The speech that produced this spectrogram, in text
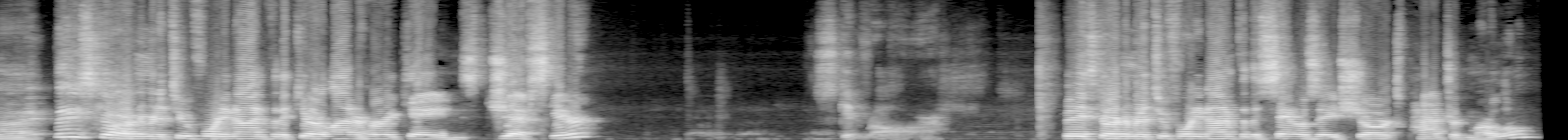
All right, base card number to 249 for the Carolina Hurricanes, Jeff Skinner. Skinner. Base card number to 249 for the San Jose Sharks, Patrick. Marleau.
